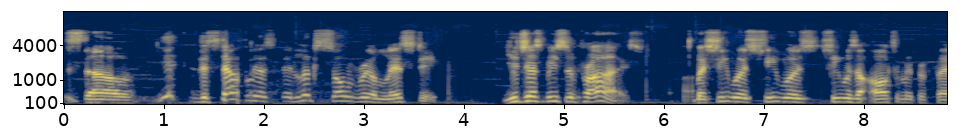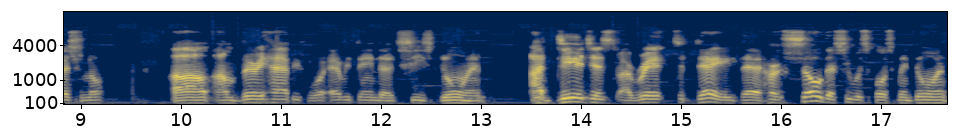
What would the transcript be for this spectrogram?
So yeah, the stuff looks it looks so realistic. You just be surprised. But she was she was she was an ultimate professional. Uh, I'm very happy for everything that she's doing. I did just I read today that her show that she was supposed to be doing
